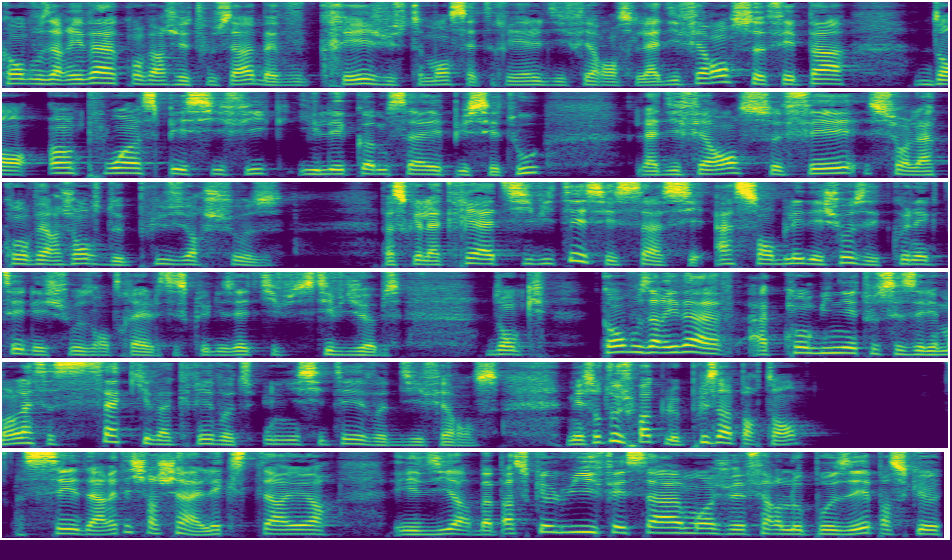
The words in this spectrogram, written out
Quand vous arrivez à converger tout ça, bah, vous créez justement cette réelle différence. La différence se fait pas dans un point spécifique, il est comme ça et puis c'est tout. La différence se fait sur la convergence de plusieurs choses. Parce que la créativité, c'est ça, c'est assembler des choses et connecter les choses entre elles. C'est ce que disait Steve Jobs. Donc, quand vous arrivez à, combiner tous ces éléments-là, c'est ça qui va créer votre unicité et votre différence. Mais surtout, je crois que le plus important, c'est d'arrêter de chercher à l'extérieur et dire bah parce que lui il fait ça moi je vais faire l'opposé parce que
